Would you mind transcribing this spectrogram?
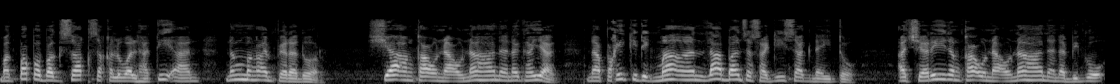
magpapabagsak sa kaluwalhatian ng mga emperador. Siya ang kauna-unahan na naghayag na pakikidigmaan laban sa sagisag na ito, at siya rin ang kauna-unahan na nabigo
